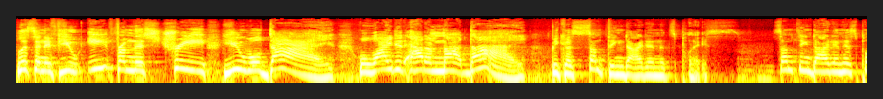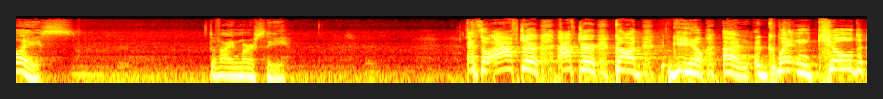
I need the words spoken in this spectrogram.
Listen, if you eat from this tree, you will die. Well, why did Adam not die? Because something died in its place. Something died in his place. Divine mercy. And so after after God, you know, uh, went and killed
